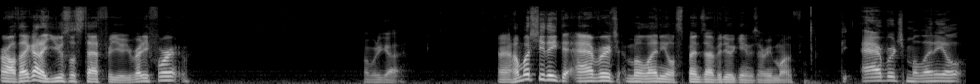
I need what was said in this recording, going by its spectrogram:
All right, I got a useless stat for you. You ready for it? Oh, what do you got right, how much do you think the average millennial spends on video games every month? the average millennial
